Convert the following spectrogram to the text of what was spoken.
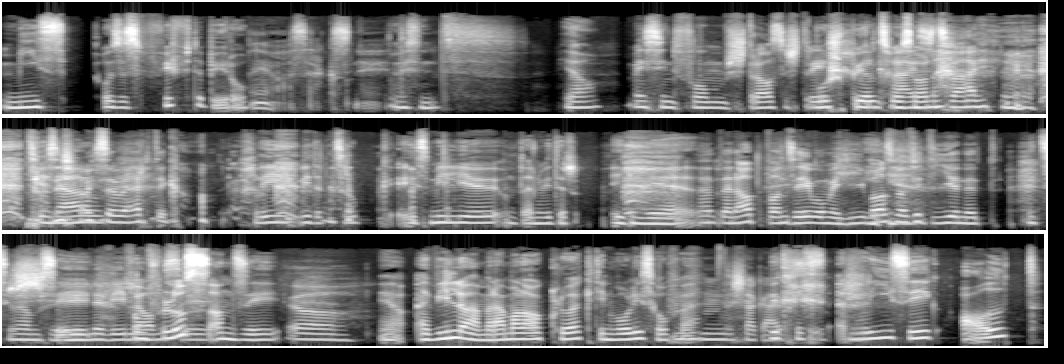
meins, unser fünftes Büro. ja, sag's nicht. Wir sind, ja, Wir sind vom Strassenstrich in Kreis Sonne? 2. Das ist Genau. unser Werdegang. ein bisschen wieder zurück ins Milieu und dann wieder irgendwie, Und dann ab an See, wo wir hin, was wir verdienen. jetzt sind wir am See. Schöne Villa Vom am Fluss See. an See. Ja, Ja, eine Villa haben wir auch mal angeschaut in Wollishofen. mhm, das ist auch geil. Wirklich riesig, alt,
